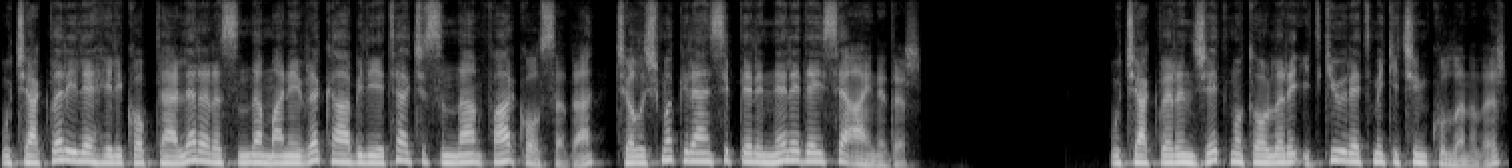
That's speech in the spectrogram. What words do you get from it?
Uçaklar ile helikopterler arasında manevra kabiliyeti açısından fark olsa da, çalışma prensipleri neredeyse aynıdır. Uçakların jet motorları itki üretmek için kullanılır,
